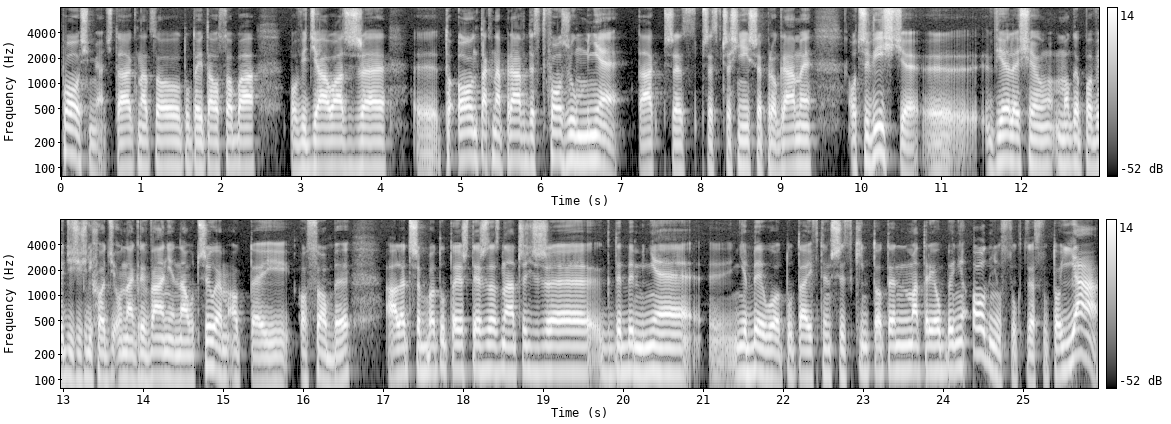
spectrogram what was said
pośmiać, tak? Na co tutaj ta osoba powiedziała, że y, to on tak naprawdę stworzył mnie, tak, przez, przez wcześniejsze programy. Oczywiście y, wiele się, mogę powiedzieć, jeśli chodzi o nagrywanie, nauczyłem od tej osoby, ale trzeba tutaj też- zaznaczyć, że gdyby mnie y, nie było tutaj w tym wszystkim, to ten materiał by nie odniósł sukcesu. To ja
